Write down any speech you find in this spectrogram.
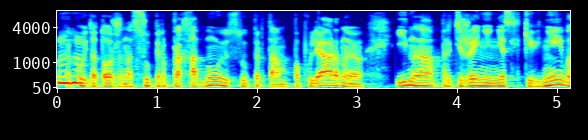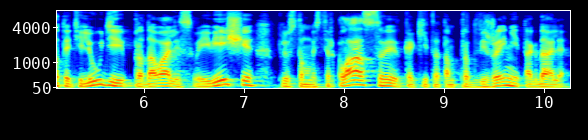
угу. какую-то тоже на супер проходную, супер там популярную. И на протяжении нескольких дней вот эти люди продавали свои вещи, плюс там мастер-классы, какие-то там продвижения и так далее.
